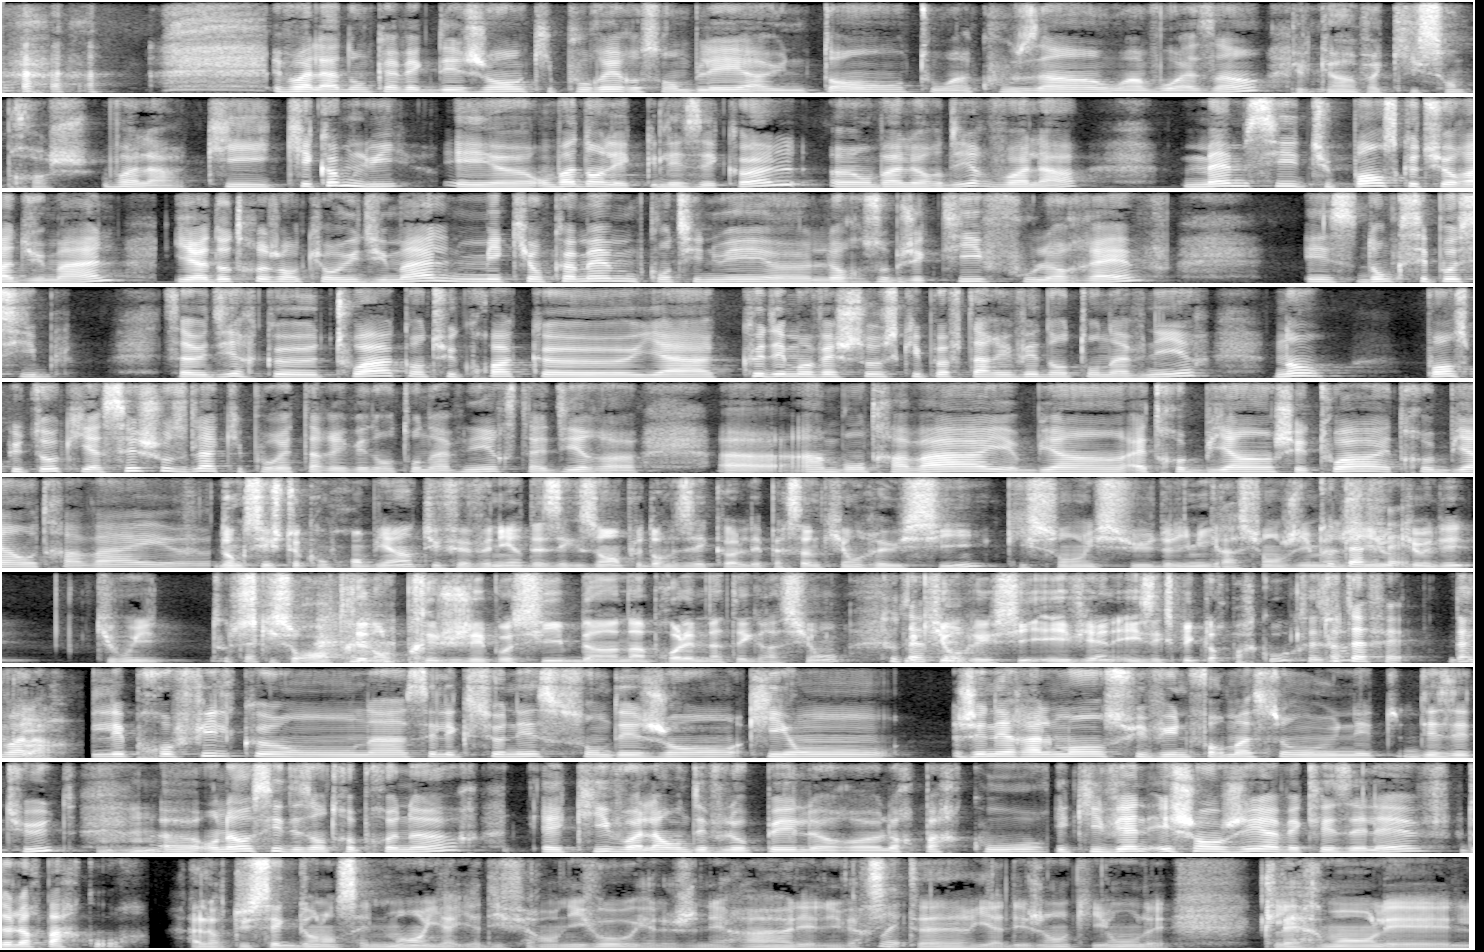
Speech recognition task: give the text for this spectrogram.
Et voilà, donc avec des gens qui pourraient ressembler à une tante ou un cousin ou un voisin. Quelqu'un qui ils sentent proches. Voilà, qui, qui est comme lui. Et euh, on va dans les, les écoles, on va leur dire, voilà, même si tu penses que tu auras du mal, il y a d'autres gens qui ont eu du mal, mais qui ont quand même continué euh, leurs objectifs ou leurs rêves. Et donc, c'est possible. Ça veut dire que toi, quand tu crois qu'il n'y a que des mauvaises choses qui peuvent arriver dans ton avenir, non, pense plutôt qu'il y a ces choses-là qui pourraient arriver dans ton avenir, c'est-à-dire euh, euh, un bon travail, bien être bien chez toi, être bien au travail. Euh? Donc si je te comprends bien, tu fais venir des exemples dans les écoles, des personnes qui ont réussi, qui sont issues de l'immigration, j'imagine, ou qui ont, des, qui ont qui sont rentrés dans le préjugé possible d'un problème d'intégration, mais qui ont réussi et ils viennent et ils expliquent leur parcours, c'est ça? Tout à fait. D'accord. Les profils qu'on a sélectionnés, ce sont des gens qui ont généralement suivi une formation ou une des études. Mhm. Euh, on a aussi des entrepreneurs et qui voilà, ont développé leur, euh, leur parcours et qui viennent échanger avec les élèves de leur parcours. Alors, tu sais que dans l'enseignement, il, y a- il y a différents niveaux. Il y a le général, il y a l'universitaire, il y a des gens qui ont les- clairement les,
